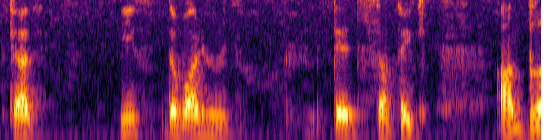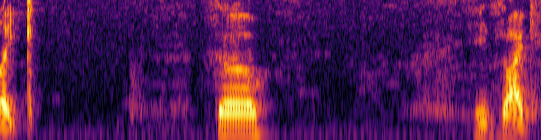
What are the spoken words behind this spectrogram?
Because he's the one who's did something on Blake. So he's like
